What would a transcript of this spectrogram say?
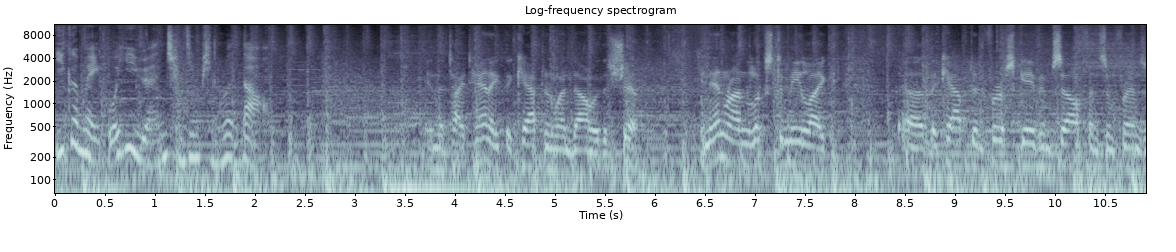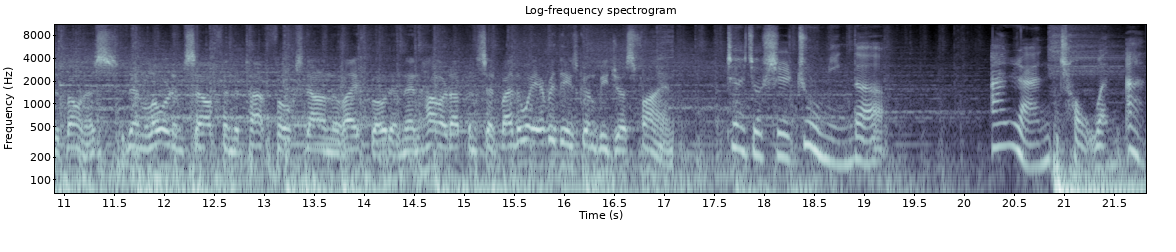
一个美国议员曾经评论道：“In the Titanic, the captain went down with the ship. In Enron, looks to me like the captain first gave himself and some friends a bonus, then lowered himself and the top folks down in the lifeboat, and then hollered up and said, "By the way, everything's going to be just fine." 这就是着名的安然丑闻案。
